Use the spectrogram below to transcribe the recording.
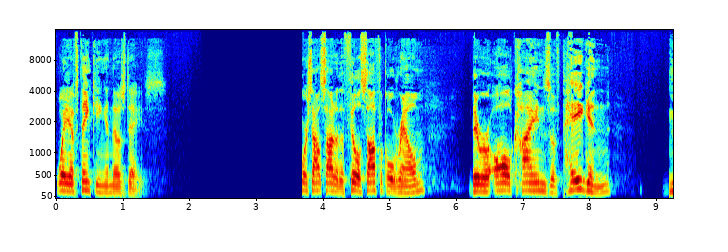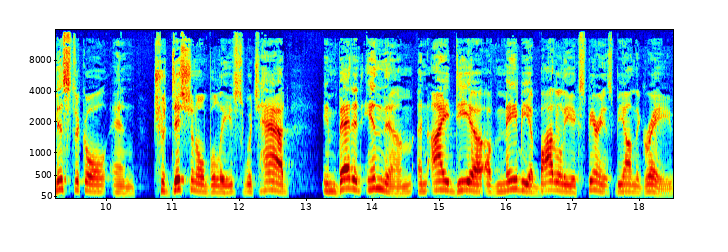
way of thinking in those days. Of course, outside of the philosophical realm, there were all kinds of pagan, mystical, and traditional beliefs which had embedded in them an idea of maybe a bodily experience beyond the grave,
